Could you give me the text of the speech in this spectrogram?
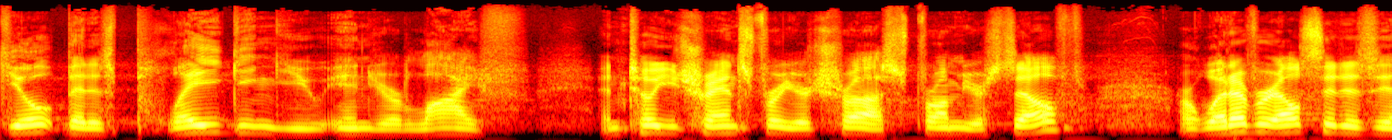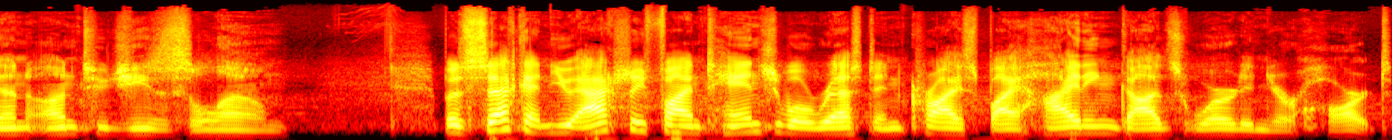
guilt that is plaguing you in your life until you transfer your trust from yourself or whatever else it is in unto Jesus alone. But second, you actually find tangible rest in Christ by hiding God's word in your heart.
